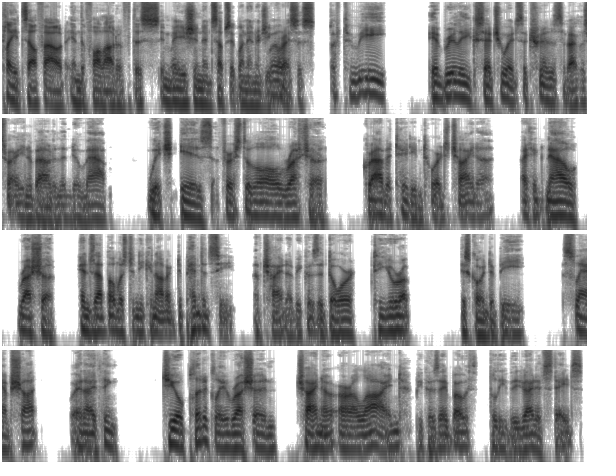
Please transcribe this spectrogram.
play itself out in the fallout of this invasion and subsequent energy well, crisis? To me, it really accentuates the trends that I was writing about in the new map, which is, first of all, Russia gravitating towards China. I think now Russia ends up almost an economic dependency of China because the door to Europe is going to be slammed shut. And I think geopolitically, Russia and China are aligned because they both believe the United States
